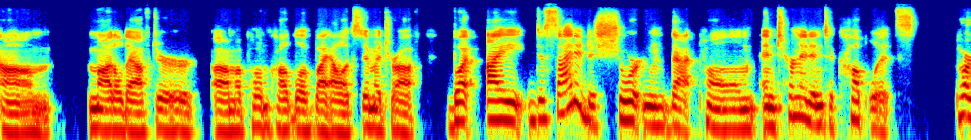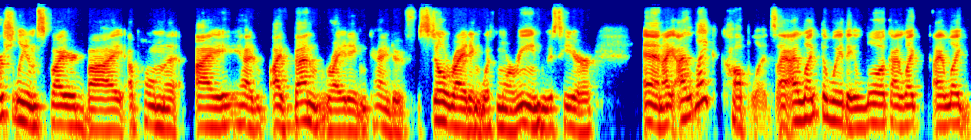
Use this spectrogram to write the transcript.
um, modeled after um, a poem called Love by Alex Dimitrov. But I decided to shorten that poem and turn it into couplets, partially inspired by a poem that I had I've been writing, kind of still writing with Maureen, who's here. And I, I like couplets. I, I, like the way they look. I like I like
